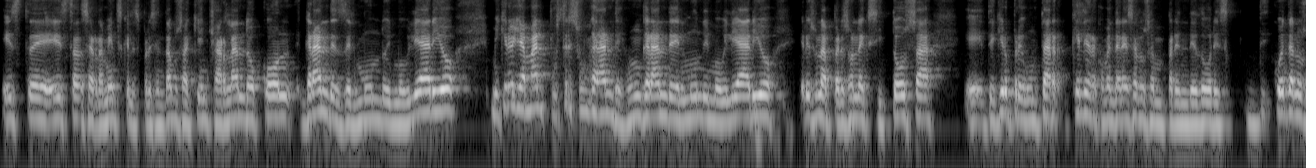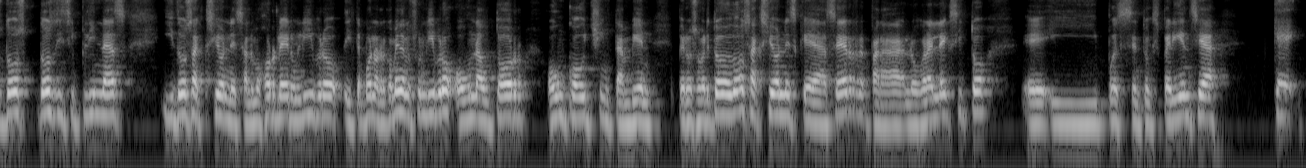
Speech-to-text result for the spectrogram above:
este, estas herramientas que les presentamos aquí en Charlando con grandes del mundo inmobiliario. Mi querido Yamal, pues eres un grande, un grande del mundo inmobiliario, eres una persona exitosa. Eh, te quiero preguntar, ¿qué le recomendarías a los emprendedores? Cuéntanos dos, dos, disciplinas y dos acciones. A lo mejor leer un libro, y te, bueno, recomiéndanos un libro o un autor o un coaching también, pero sobre todo dos acciones que hacer para lograr el éxito eh, y pues en tu experiencia, ¿qué,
